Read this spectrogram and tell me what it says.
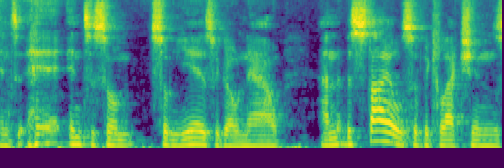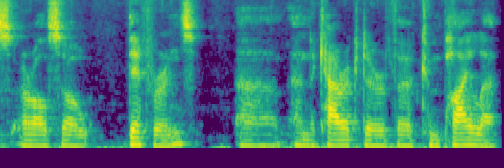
into into some some years ago now. And the styles of the collections are also different, uh, and the character of the compiler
